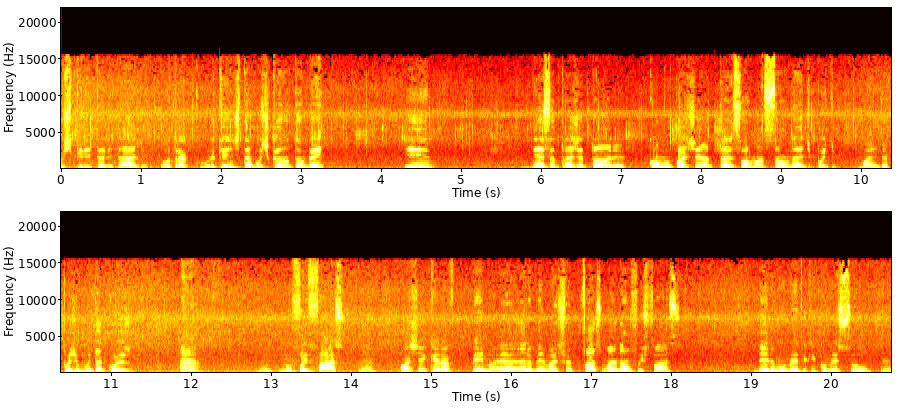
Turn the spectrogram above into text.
espiritualidade, outra cura que a gente está buscando também. E nessa trajetória, como a transformação, né, depois de, mas depois de muita coisa, não, não foi fácil, né? Eu achei que era bem, é, era bem mais fácil, mas não foi fácil. Desde o momento que começou, né?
